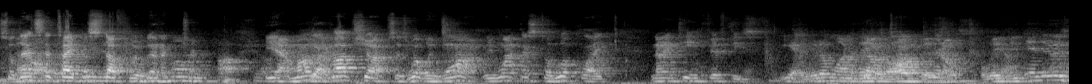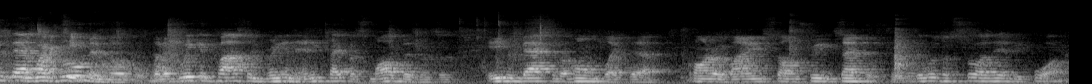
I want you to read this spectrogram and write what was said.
so that's the type of stuff we're gonna, Mom tr- and pop shop. yeah, mom and pop shops is what we want. We want this to look like nineteen fifties. Yeah, we don't wanna make it all Downtown, you know. business, believe me, and there isn't We that wanna much keep room in Noble, but if we could possibly bring in any type of small businesses, even back to the homes like the corner of Ironstone Street and Central Street, there was a store there before,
